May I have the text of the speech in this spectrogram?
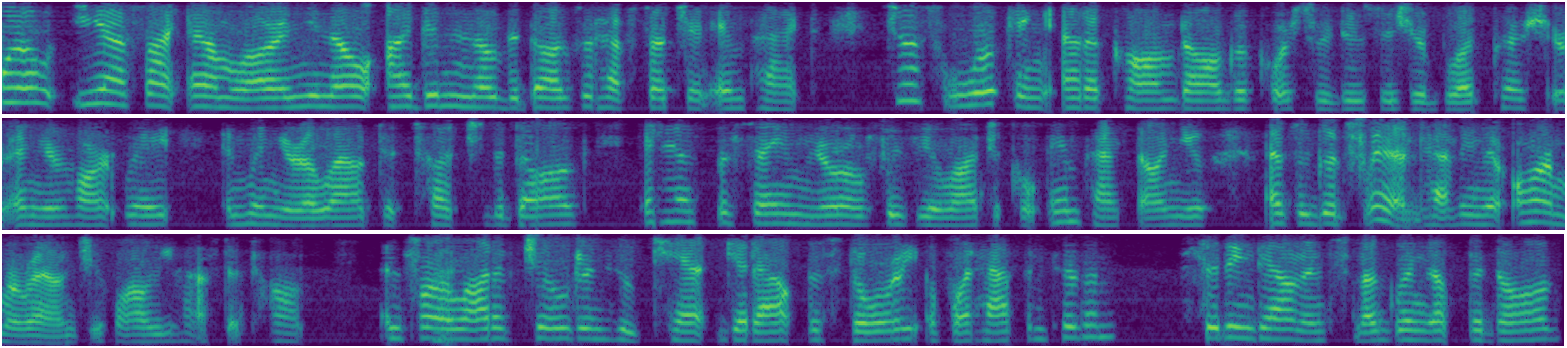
Well, yes, I am, Laura. And you know, I didn't know the dogs would have such an impact just looking at a calm dog, of course, reduces your blood pressure and your heart rate. And when you're allowed to touch the dog, it has the same neurophysiological impact on you as a good friend having their arm around you while you have to talk. And for a lot of children who can't get out the story of what happened to them, sitting down and snuggling up the dog,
